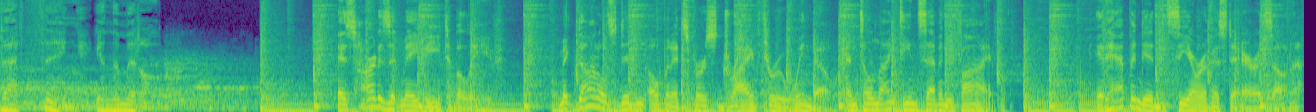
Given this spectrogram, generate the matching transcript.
that thing in the middle. As hard as it may be to believe, McDonald's didn't open its first drive through window until 1975. It happened in Sierra Vista, Arizona.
